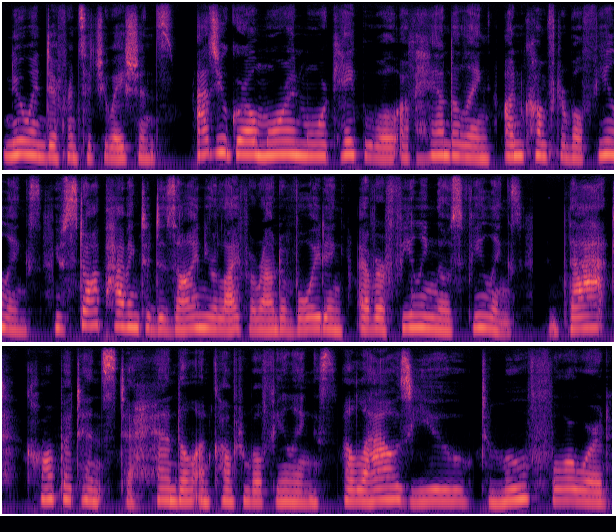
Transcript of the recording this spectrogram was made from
new and different situations. As you grow more and more capable of handling uncomfortable feelings, you stop having to design your life around avoiding ever feeling those feelings. That competence to handle uncomfortable feelings allows you to move forward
